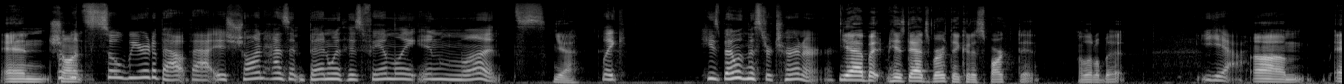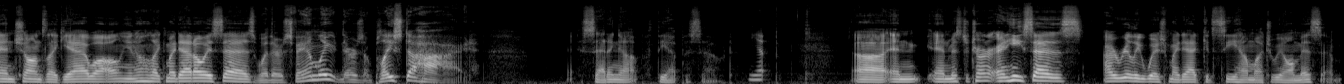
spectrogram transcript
And Sean. But Sean, what's so weird about that is Sean hasn't been with his family in months. yeah. Like, he's been with Mr. Turner. Yeah, but his dad's birthday could have sparked it a little bit. Yeah. Um, and Sean's like, yeah, well, you know, like my dad always says, where there's family, there's a place to hide. Setting up the episode. Yep. Uh, and and Mr. Turner, and he says, I really wish my dad could see how much we all miss him.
